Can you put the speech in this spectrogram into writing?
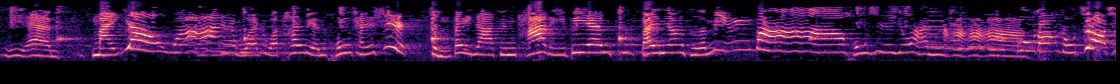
间买药丸，我若贪恋红尘事，准备押进塔里边。白娘子明白红日愿呐、武当主驾起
